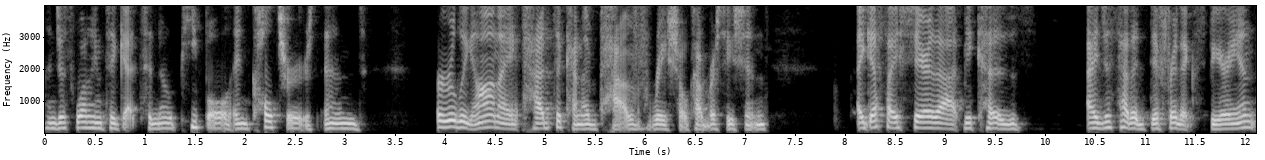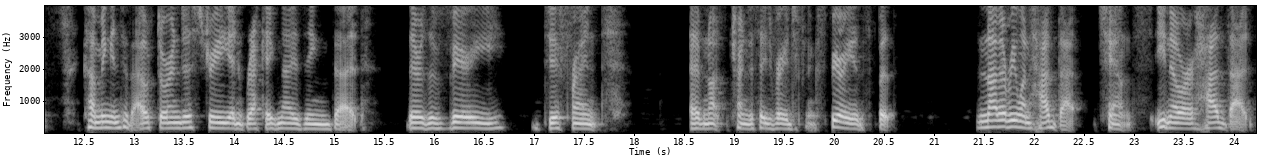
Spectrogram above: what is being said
and just wanting to get to know people and cultures. And early on, I had to kind of have racial conversations. I guess I share that because I just had a different experience coming into the outdoor industry and recognizing that there's a very different, I'm not trying to say very different experience, but not everyone had that chance, you know, or had that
